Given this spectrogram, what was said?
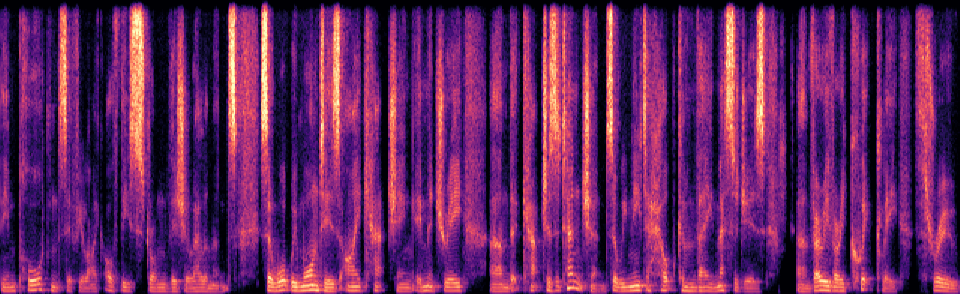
the importance, if you like, of these strong visual elements. So, what we want is eye catching imagery um, that captures attention. So, we need to help convey messages um, very, very quickly through,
